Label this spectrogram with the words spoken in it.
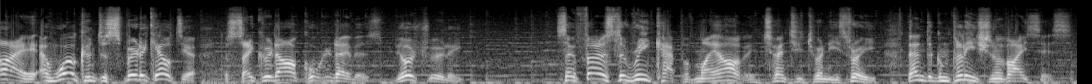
Hi, and welcome to Spirit of Celtia, the Sacred Art Courtney Davis. Yours truly. So first the recap of my art in 2023, then the completion of ISIS.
